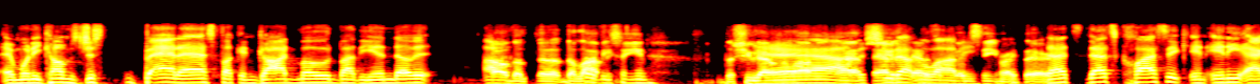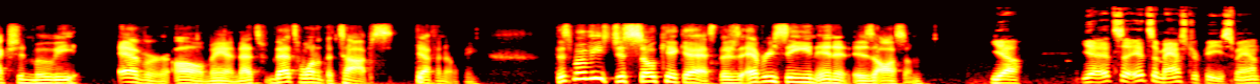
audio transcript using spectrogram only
and when he comes just badass fucking god mode by the end of it. oh, uh, the the the lobby perfect. scene, the shootout Yeah, in the lobby. the shootout in that the is a lobby. good scene right there. that's that's classic in any action movie ever. Oh man, that's that's one of the tops, definitely. This movie is just so kick ass. There's every scene in it is awesome. Yeah. Yeah, it's a it's a masterpiece, man.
